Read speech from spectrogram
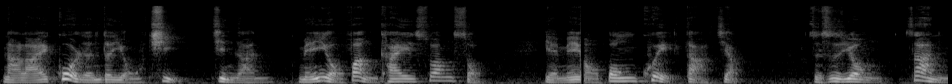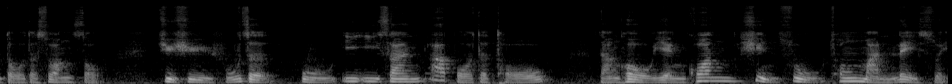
哪来过人的勇气，竟然没有放开双手，也没有崩溃大叫，只是用颤抖的双手继续扶着五一一三阿伯的头。然后眼眶迅速充满泪水，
